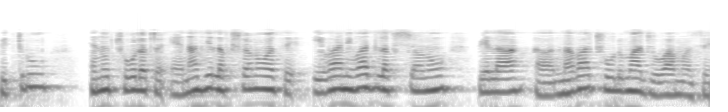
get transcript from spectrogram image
પિતૃ એનો છોડ હતો, એના જે લક્ષણો હશે, એવા એવા જ લક્ષણો પેલા નવા છોડમાં જોવા મળશે.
